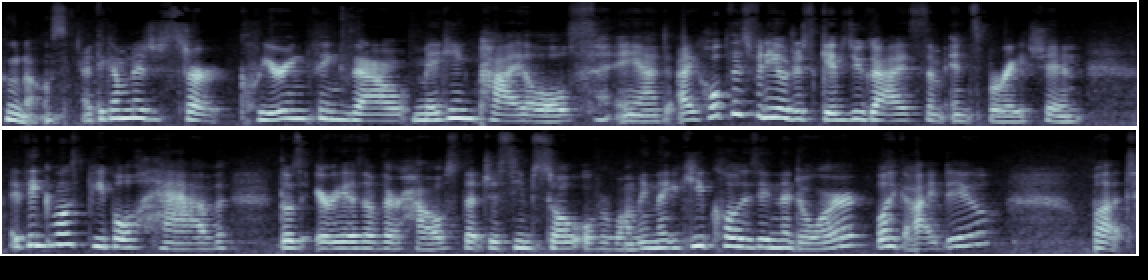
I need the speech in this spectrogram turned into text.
who knows. I think I'm gonna just start clearing things out, making piles, and I hope this video just gives you guys some inspiration I think most people have those areas of their house that just seem so overwhelming that you keep closing the door like I do. But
